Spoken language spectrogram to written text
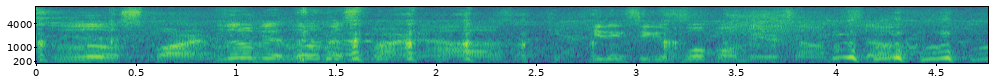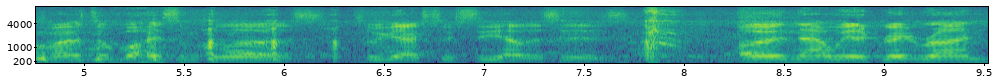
a little sparring. A little bit, a little bit sparring. Uh, he, thinks he could whoop on me or something. So I might have to buy some gloves so we can actually see how this is. Other than that, we had a great run.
